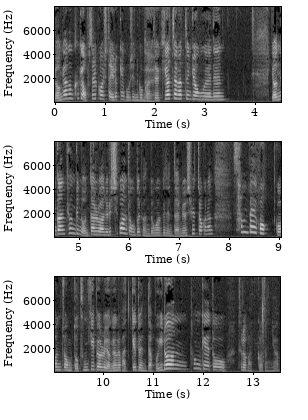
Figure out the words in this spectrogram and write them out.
영향은 크게 없을 것이다 이렇게 보시는 것 네. 같아요. 기아차 같은 경우에는 연간 평균 원달러 환율이 10원 정도 변동하게 된다면 실적은 한 300억 원 정도 분기별로 영향을 받게 된다. 뭐 이런 통계도 들어봤거든요.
